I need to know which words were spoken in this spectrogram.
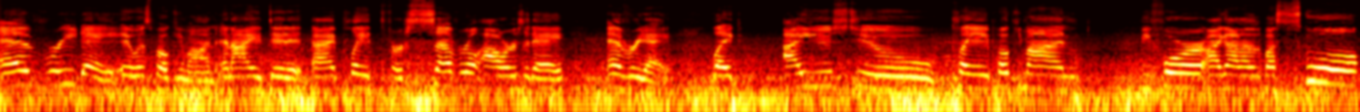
Every day it was Pokemon, and I did it. I played for several hours a day, every day. Like, I used to play Pokemon before I got on the bus to school.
